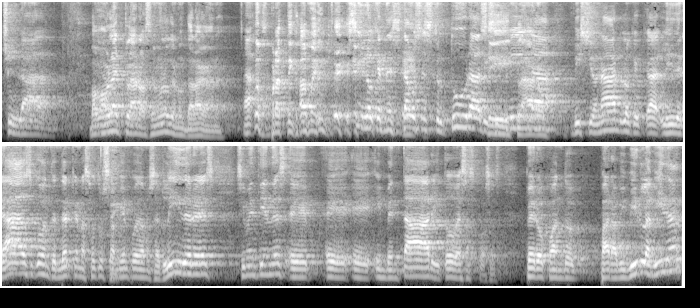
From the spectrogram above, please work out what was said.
chulada. Vamos a hablar claro, hacemos lo que nos da la gana. Ah. Prácticamente. Sí, lo que necesitamos es estructura, sí, disciplina, claro. visionar, lo que, ah, liderazgo, entender que nosotros también podemos ser líderes, ¿sí me entiendes? Eh, eh, eh, inventar y todas esas cosas. Pero cuando, para vivir la vida,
